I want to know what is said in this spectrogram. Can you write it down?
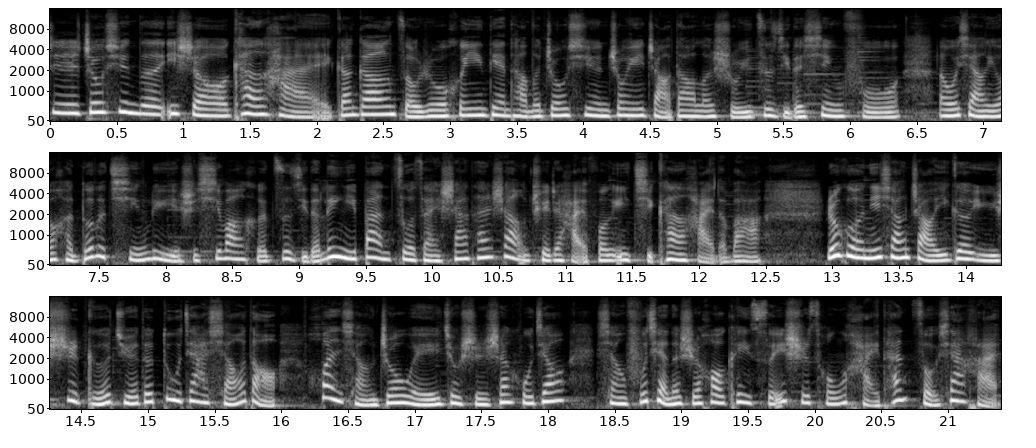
是周迅的一首《看海》。刚刚走入婚姻殿堂的周迅，终于找到了属于自己的幸福。那我想有很多的情侣也是希望和自己的另一半坐在沙滩上，吹着海风一起看海的吧。如果你想找一个与世隔绝的度假小岛，幻想周围就是珊瑚礁，想浮潜的时候可以随时从海滩走下海，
